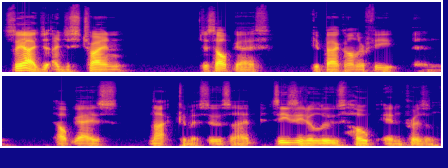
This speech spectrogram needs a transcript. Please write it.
So yeah, I just try and just help guys get back on their feet and help guys not commit suicide. It's easy to lose hope in prison.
